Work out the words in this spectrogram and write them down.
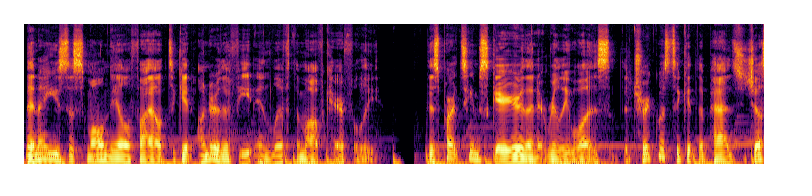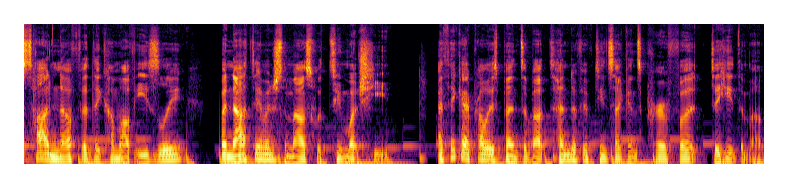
Then I used a small nail file to get under the feet and lift them off carefully. This part seems scarier than it really was. The trick was to get the pads just hot enough that they come off easily, but not damage the mouse with too much heat. I think I probably spent about 10 to 15 seconds per foot to heat them up.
